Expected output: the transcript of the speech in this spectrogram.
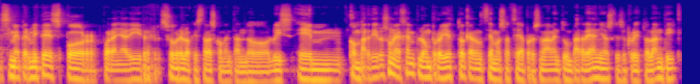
Si me permites, por, por añadir sobre lo que estabas comentando, Luis, em, compartiros un ejemplo, un proyecto que anunciamos hace aproximadamente un par de años, que es el proyecto Atlantic,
